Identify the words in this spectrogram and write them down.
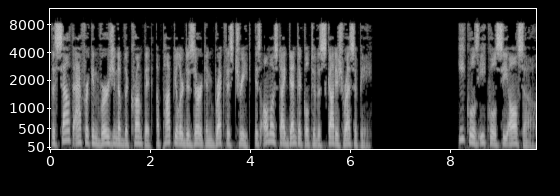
The South African version of the crumpet, a popular dessert and breakfast treat, is almost identical to the Scottish recipe. See also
